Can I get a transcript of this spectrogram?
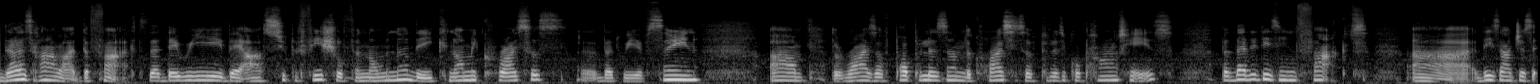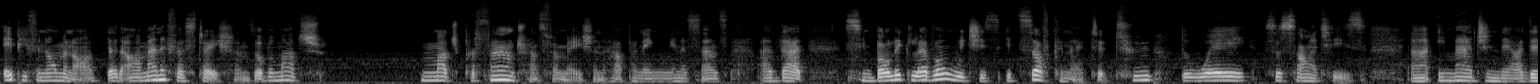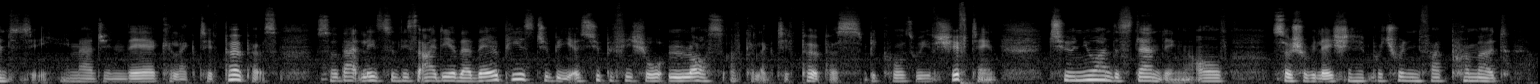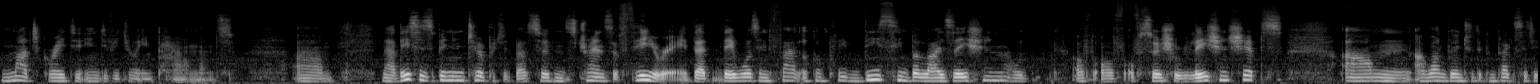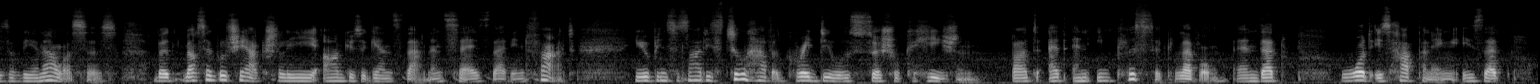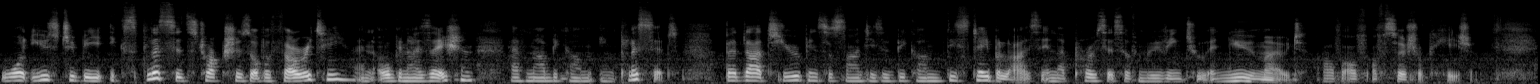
does highlight the fact that they really they are superficial phenomena, the economic crisis uh, that we have seen, um, the rise of populism, the crisis of political parties, but that it is in fact uh, these are just epiphenomena that are manifestations of a much much profound transformation happening in a sense at that symbolic level, which is itself connected to the way societies uh, imagine their identity, imagine their collective purpose. So that leads to this idea that there appears to be a superficial loss of collective purpose because we have shifted to a new understanding of social relationship, which will in fact promote much greater individual empowerment. Um, now, this has been interpreted by certain strands of theory that there was, in fact, a complete desymbolization of, of, of, social relationships. Um, I won't go into the complexities of the analysis, but Marcel Gauchet actually argues against that and says that, in fact, European societies still have a great deal of social cohesion, but at an implicit level, and that what is happening is that what used to be explicit structures of authority and organization have now become implicit, but that European societies have become destabilized in the process of moving to a new mode of, of, of social cohesion.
